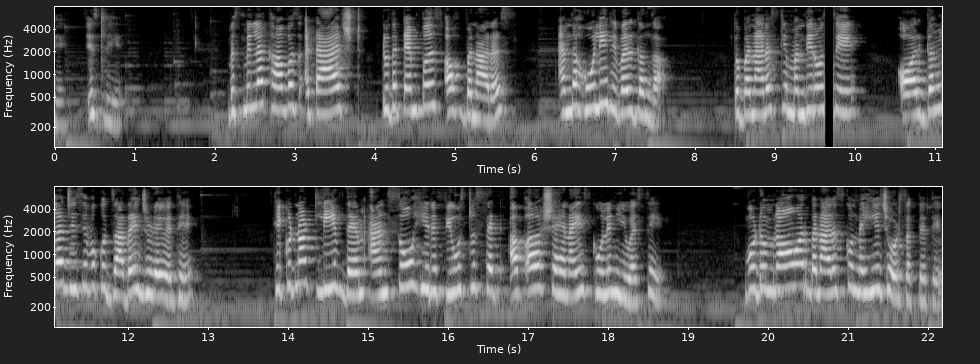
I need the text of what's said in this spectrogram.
थे, इसलिए। Bismillah Khan was attached to the temples of Banaras and the holy river Ganga तो बनारस के मंदिरों से और गंगा जी से वो कुछ ज़्यादा ही जुड़े हुए थे। He could not leave them and so he refuse to set up a shehnai school in USA वो डुमराव और बनारस को नहीं छोड़ सकते थे।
